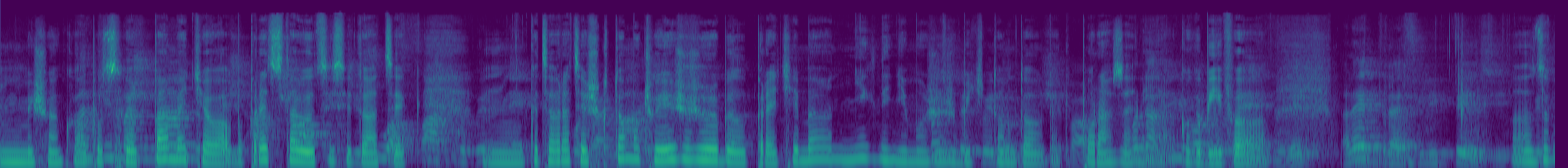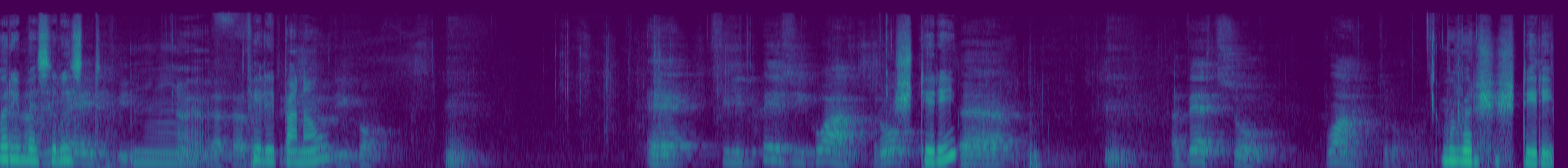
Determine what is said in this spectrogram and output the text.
myšlienku alebo svet pamäťou alebo predstavujúci situácie, keď sa vraciaš k tomu, čo Ježiš robil pre teba, nikdy nemôžeš byť v tomto tak porazený. Ako keby v... Zoberieme si list mm, Filipanov. 4. Vo verši 4.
